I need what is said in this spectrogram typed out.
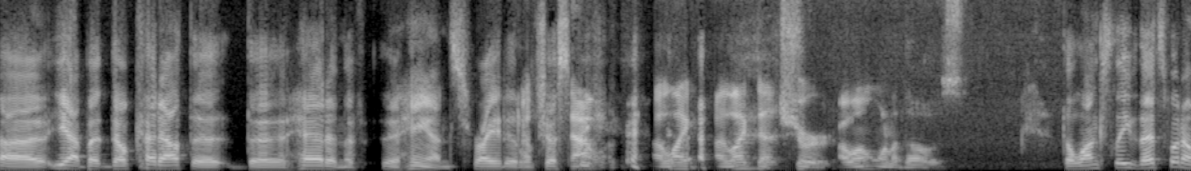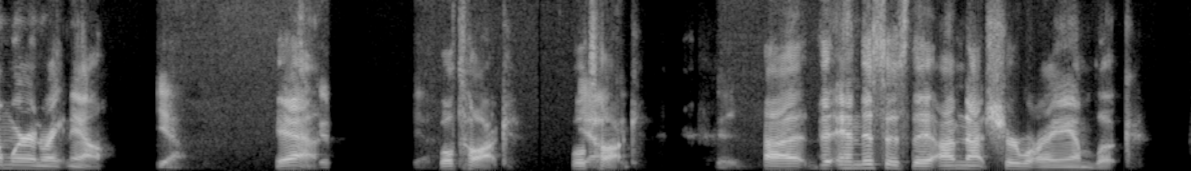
Uh, yeah, but they'll cut out the the head and the, the hands, right? It'll just that be. I like I like that shirt. I want one of those. the long sleeve. That's what I'm wearing right now. Yeah. Yeah. A We'll talk. We'll Yeah. talk. Good. Uh, th- and this is the I'm not sure where I am look.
